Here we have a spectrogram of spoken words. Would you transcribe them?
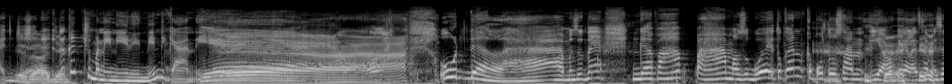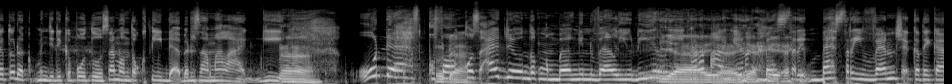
aja. Biasa aja. Kita kan cuman ini ini ini kan. Iya. Yeah. Udahlah, maksudnya nggak apa-apa. Maksud gue itu kan keputusan. ya oke lah, saya itu udah menjadi keputusan untuk tidak bersama lagi. Nah. Udah fokus aja untuk ngembangin value diri. Iya, Karena iya, paling enak iya, best, iya. re- best revenge ketika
